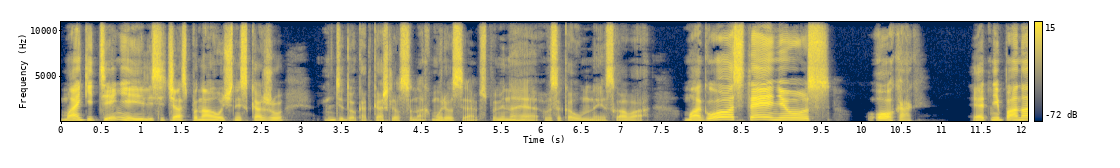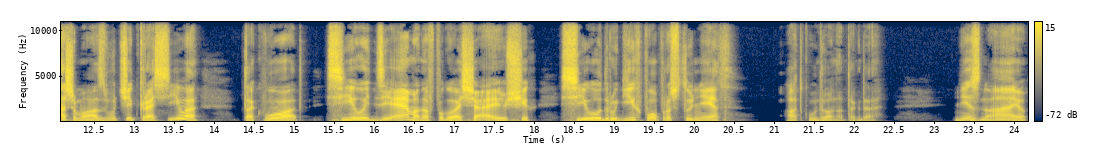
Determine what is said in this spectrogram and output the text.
маги тени, или сейчас по научной скажу, Дедок откашлялся, нахмурился, вспоминая высокоумные слова. «Магостениус! О как! Это не по-нашему, а звучит красиво. Так вот, силы демонов, поглощающих, силы других попросту нет». «Откуда она тогда?» «Не знаю.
